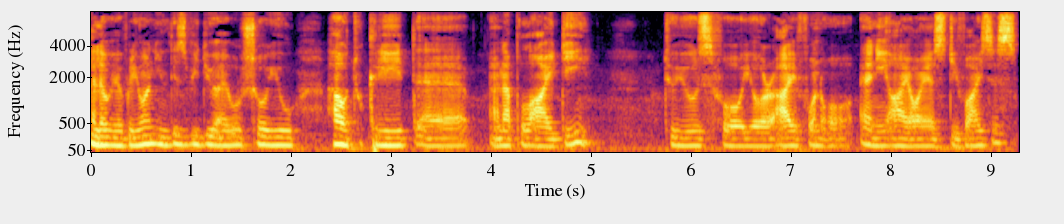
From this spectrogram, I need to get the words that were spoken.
Hello everyone, in this video I will show you how to create uh, an Apple ID to use for your iPhone or any iOS devices.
